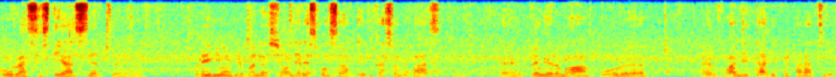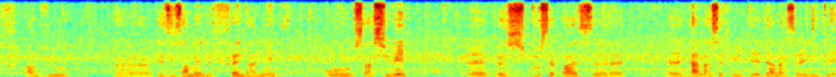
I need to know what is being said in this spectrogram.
pour assister à cette euh, réunion d'évaluation des responsables d'éducation de base. Euh, premièrement, pour euh, voir l'état des préparatifs en vue des examens de fin d'année pour s'assurer que tout se passe dans la sécurité, dans la sérénité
